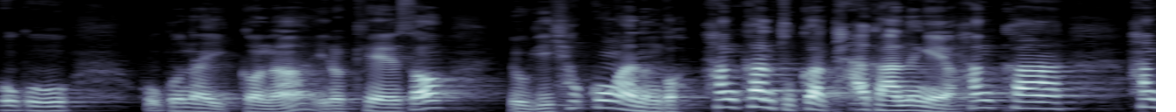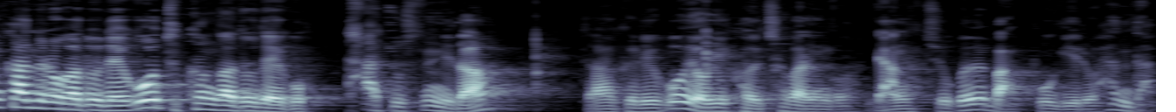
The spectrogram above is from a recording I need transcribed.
호구 호구나 있거나 이렇게 해서 여기 협공하는 거 한 칸 두 칸 다 가능해요. 한 칸 한 칸으로 가도 되고 두 칸 가도 되고 다 좋습니다. 자 그리고 여기 걸쳐가는 거 양쪽을 맛보기로 한다.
